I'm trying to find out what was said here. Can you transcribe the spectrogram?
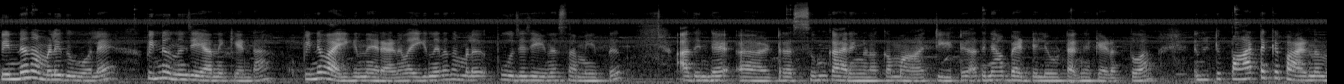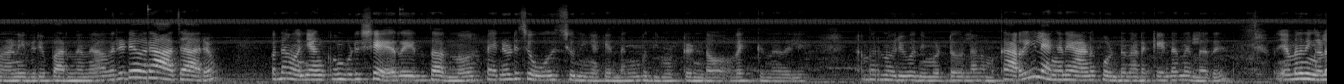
പിന്നെ നമ്മൾ ഇതുപോലെ പിന്നെ ഒന്നും ചെയ്യാൻ നിൽക്കേണ്ട. പിന്നെ വൈകുന്നേരമാണ് വൈകുന്നേരം നമ്മൾ പൂജ ചെയ്യുന്ന സമയത്ത് അതിന്റെ ഡ്രസ്സും കാര്യങ്ങളൊക്കെ മാറ്റിയിട്ട് അതിനെ ആ ബെഡിലോട്ട് അങ്ങ് കിടത്തുക. എന്നിട്ട് പാട്ടൊക്കെ പാടണമെന്നാണ് ഇവർ പറഞ്ഞത്. അവരുടെ ഒരു ആചാരം. അപ്പോൾ ഞങ്ങൾക്കും കൂടി ഷെയർ ചെയ്ത് തന്നു. അപ്പം എന്നോട് ചോദിച്ചു നിങ്ങൾക്ക് എന്തെങ്കിലും ബുദ്ധിമുട്ടുണ്ടോ വെക്കുന്നതിൽ? ഞാൻ പറഞ്ഞു ഒരു ബുദ്ധിമുട്ടുമില്ല നമുക്കറിയില്ല എങ്ങനെയാണ് കൊണ്ടു നടക്കേണ്ടതെന്നുള്ളത്. ഞാൻ പറഞ്ഞു നിങ്ങൾ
